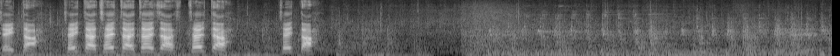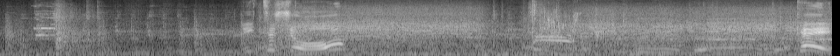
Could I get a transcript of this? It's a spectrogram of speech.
저 있다. 저 있다. 저 있다. 저 있다. 저 있다. 저 있다. 리트쇼. 오케이.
